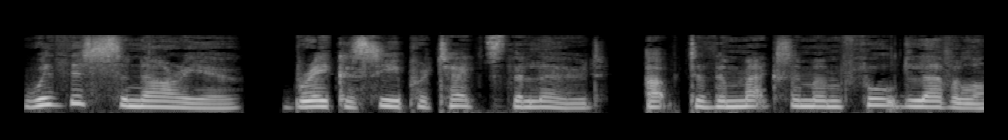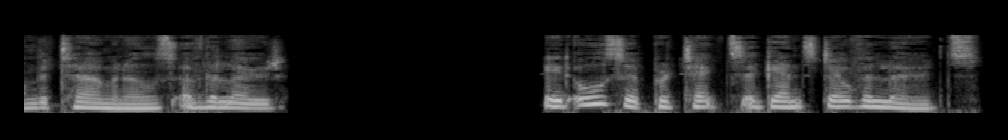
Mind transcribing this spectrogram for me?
With this scenario, breaker C protects the load, up to the maximum fault level on the terminals of the load. It also protects against overloads.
